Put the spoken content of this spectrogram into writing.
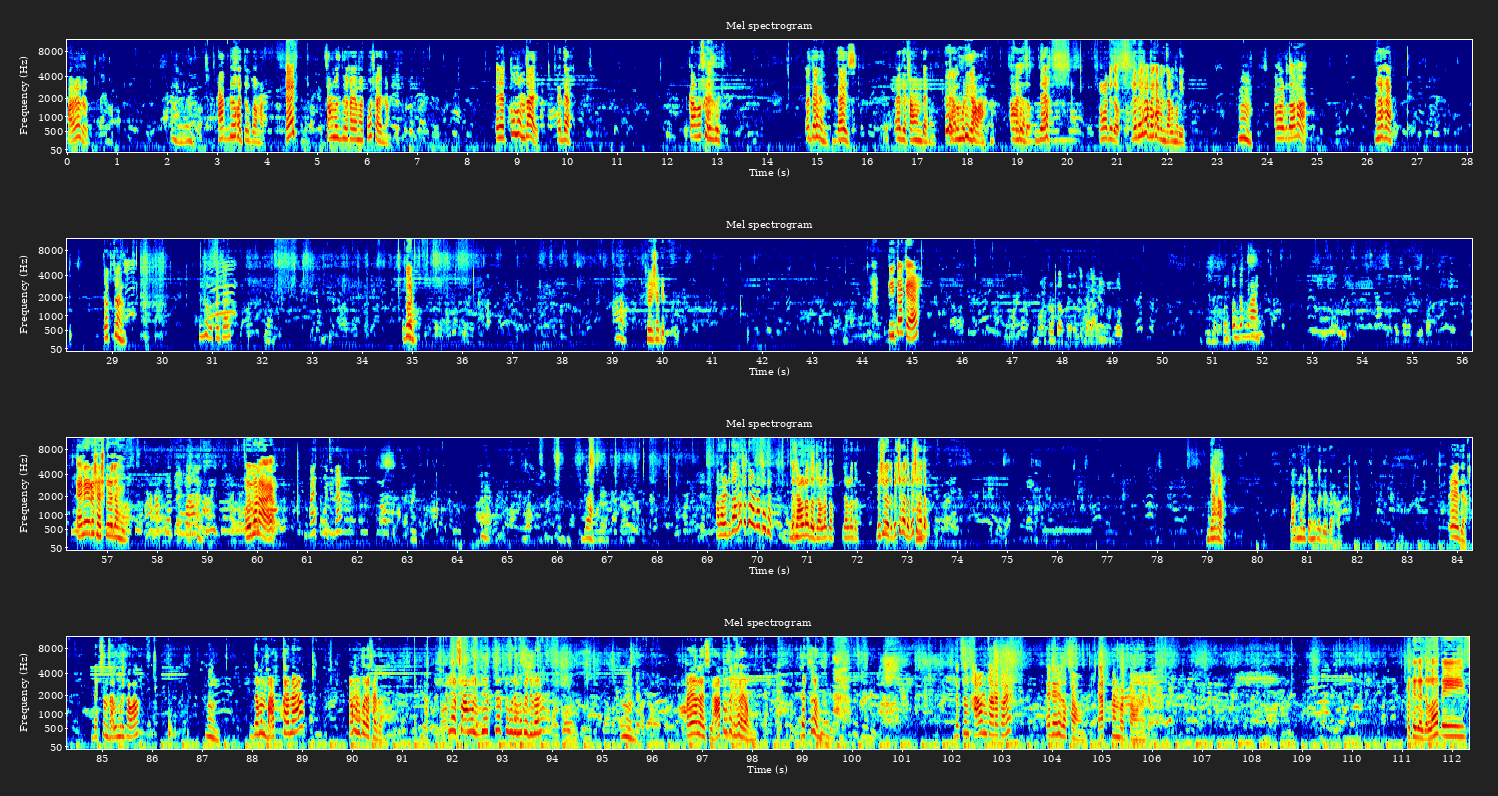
হলো? হাত দিয়ে খাইতে হবে আমার। এই। চামচ দিয়ে খাই আমার পোষায় না। এটা তুলন যায় এ দেখ। কাগজ খাই এ দেখেন গাইস। এই দেখ খাওয়ান দেখেন। ঝালমুড়ি খাওয়া। দেখ। আমার দাও। এটা এইভাবে খাবেন ঝালমুড়ি। হুম আমার দাও না? হ্যাঁ হ্যাঁ। দেখছেন? খেতে গুড। সরিষা তিতা কে? এনে এটা শেষ করে যাব হইব না। আমার এটা দাও, আমারটা দাও দাও। এই ঝালটা দাও ঝালটা দাও ঝালটা দাও। বেশি দাও বেশি দাও বেশি দাও। দেখা। ঝালমুড়িটা মুখে দিয়ে দেখা। এই দেখ, দেখছেন ঝালমুড়ি খাওয়া? হুম। যেমন ভাত খায় না, এমন করে খাবেন চামচ দিয়ে একটু একটু করে মুখে দিবেন। হুম। খাইয়া লাগছি হাতও থেকে খাইলাম দেখছেন? দেখছেন খাওয়ান কারে করে? এটাই হলো খাওয়ান এক নাম্বার খাওয়ান এটা। Okay, guys, I love it.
